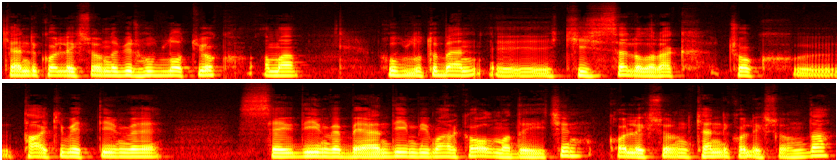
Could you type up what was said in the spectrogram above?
kendi koleksiyonumda bir Hublot yok ama Hublot'u ben e, kişisel olarak çok takip ettiğim ve sevdiğim ve beğendiğim bir marka olmadığı için koleksiyonun kendi koleksiyonunda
